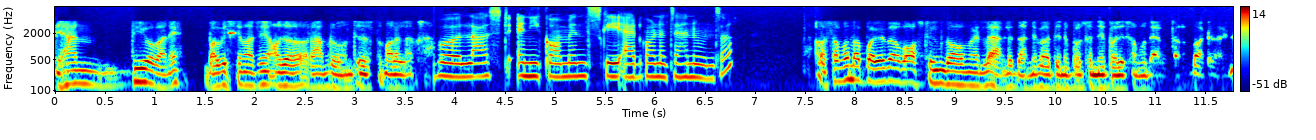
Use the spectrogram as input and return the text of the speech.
ध्यान दियो भने भविष्यमा चाहिँ अझ राम्रो हुन्थ्यो जस्तो मलाई लाग्छ। अब लास्ट एनी कमेन्ट्स केही एड गर्न चाहनुहुन्छ? सबभन्दा पहिले त अब अस्ट्रेलियन गभर्मेन्टलाई हामीले धन्यवाद दिनुपर्छ नेपाली समुदायको तर्फबाट होइन?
